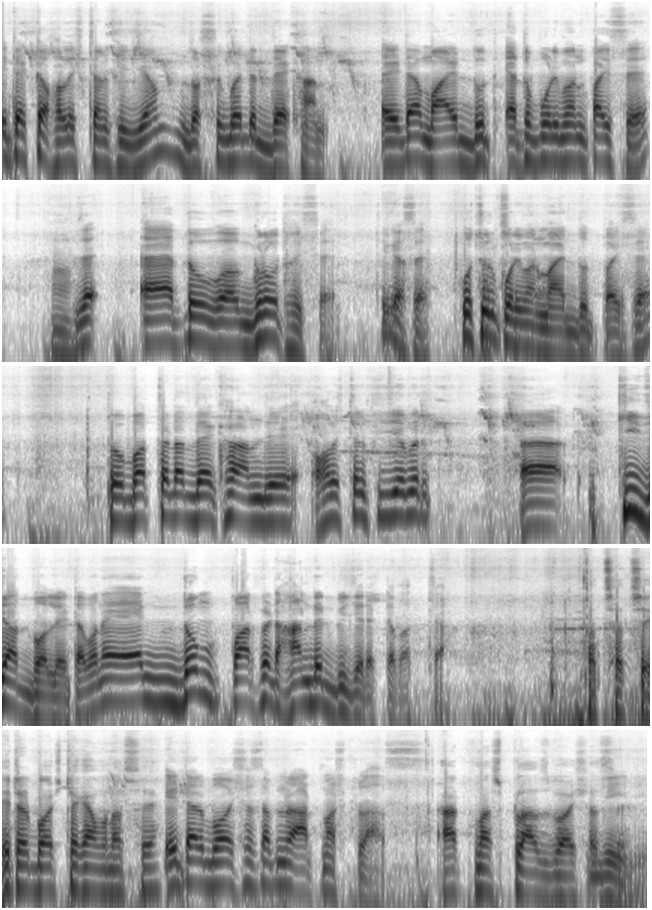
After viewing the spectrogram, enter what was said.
এটা একটা হলিস্টান ফিজিয়াম দর্শক ভাইদের দেখান। এটা মায়ের দুধ এত পরিমাণ পাইছে যে এত গ্রোথ হয়েছে ঠিক আছে? প্রচুর পরিমাণ মায়ের দুধ পাইছে। তো বাচ্চাটা দেখান যে হলিস্টান ফিজিয়ামের কি জাত বলে এটা? মানে একদম পারফেক্ট হান্ড্রেড বীজের একটা বাচ্চা। আচ্ছা আচ্ছা এটার বয়সটা কেমন আছে? এটার বয়স আছে আপনার আট মাস প্লাস আট মাস প্লাস বয়স আছে। জি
